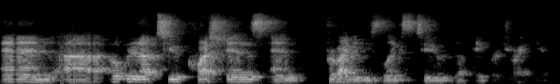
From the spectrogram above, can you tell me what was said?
and uh, open it up to questions and providing these links to the papers right here.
